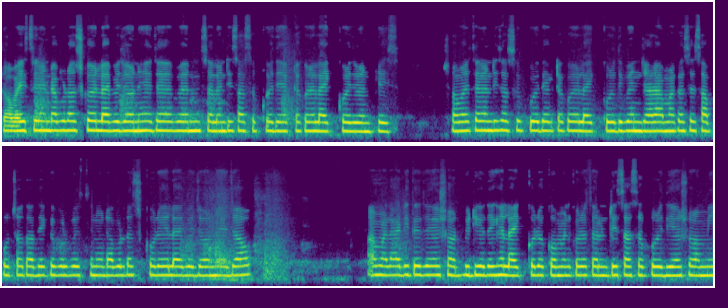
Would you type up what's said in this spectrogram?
সবাই স্ক্রিনে ডাবল টাচ করে লাইভে জয়েন হয়ে যাবেন, চ্যানেলটি সাবস্ক্রাইব করে দিয়ে একটা করে লাইক করে দিবেন প্লিজ সবাই চ্যানেলটি সাবস্ক্রাইব করে দিয়ে একটা করে লাইক করে দিবেন, যারা আমার কাছে সাপোর্ট চাও তাদেরকে বলব স্ক্রিনে ডাবল টাচ করে লাইভে জয়েন হয়ে যাও। আমার আইডিতে যে শর্ট ভিডিও দেখে লাইক করে কমেন্ট করে চ্যানেলটি সাবস্ক্রাইব করে দিয়ে আসো। আমি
